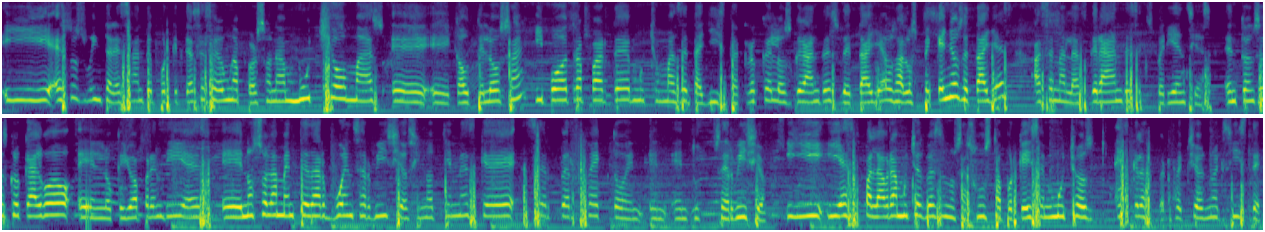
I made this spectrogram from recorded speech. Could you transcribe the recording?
y eso es interesante porque te hace ser una persona mucho más eh, eh, cautelosa y por otra parte mucho más detallista. Creo que los los grandes detalles, o sea, los pequeños detalles hacen a las grandes experiencias. Entonces creo que algo en lo que yo aprendí es eh, no solamente dar buen servicio, sino tienes que ser perfecto en, en, tu servicio. Y, y, esa palabra muchas veces nos asusta porque dicen muchos, es que la perfección no existe,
